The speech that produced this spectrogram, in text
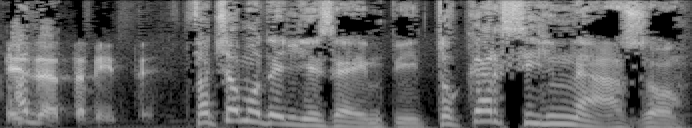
Esattamente. Facciamo degli esempi. Toccarsi il naso.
